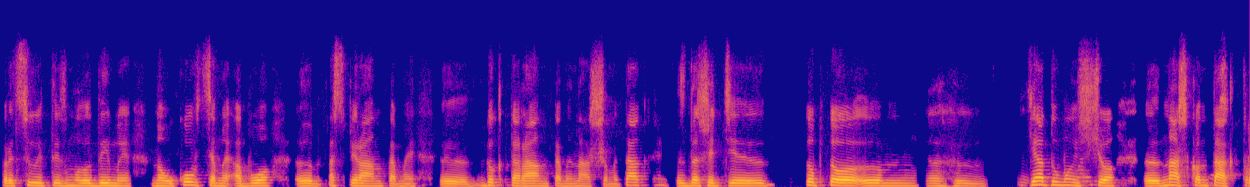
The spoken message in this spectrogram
працюєте з молодими науковцями або е, аспірантами, е, докторантами нашими. Так, значить, е, тобто. Я думаю, що е, наш контакт е,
